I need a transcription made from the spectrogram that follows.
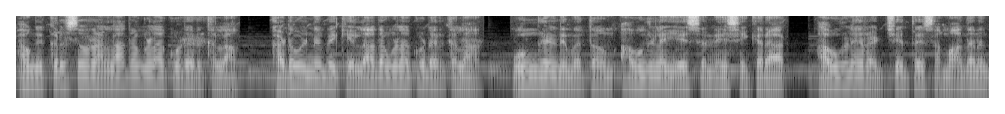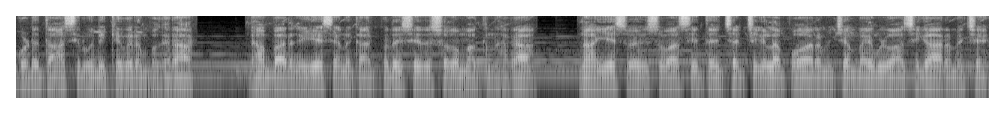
அவங்க கிறிஸ்தவர் அல்லாதவங்களா கூட இருக்கலாம் கடவுள் நம்பிக்கை இல்லாதவங்களா கூட இருக்கலாம். உங்கள் நிமித்தம் அவங்கள இயேசு நேசிக்கிறார். அவங்களே ரட்சித்து சமாதானம் கொடுத்து ஆசிர்வதிக்க விரும்புகிறார். நான் பாருங்க இயேசு எனக்கு அற்புதம் செய்து சுகமாக்குனாரா? நான் இயேசுவை விசுவாசித்தேன் சர்ச்சுக்கெல்லாம் போக ஆரம்பிச்சேன் பைபிள் வாசிக்க ஆரம்பிச்சேன்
